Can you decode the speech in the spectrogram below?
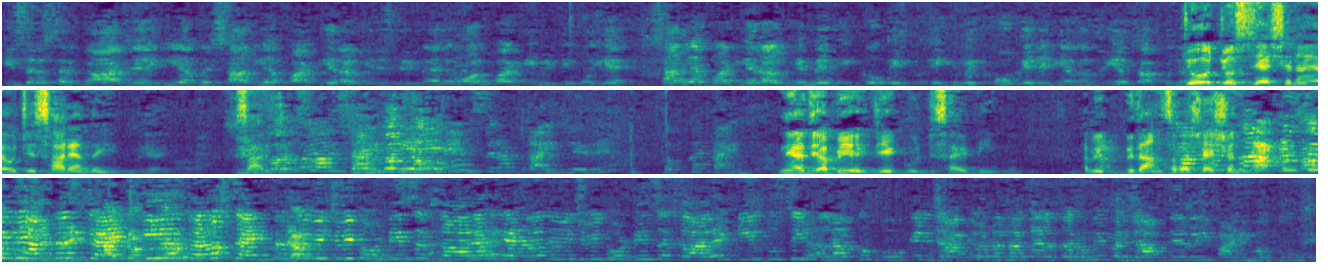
ਕਿ ਸਿਰਫ ਸਰਕਾਰ ਜਾਏਗੀ ਜਾਂ ਫਿਰ ਸਾਰੀਆਂ ਪਾਰਟੀਆਂ ਰਲ ਕੇ ਜਿਸ ਤਰੀਕੇ ਨਾਲ ਆਲ ਪਾਰਟੀ ਮੀਟਿੰਗ ਹੋਈ ਹੈ ਸਾਰੀਆਂ ਪਾਰਟੀਆਂ ਰਲ ਕੇ ਮਿਲ ਇੱਕੋ ਇੱਕ ਇੱਕ ਵਿਕ ਹੋ ਕੇ ਜਿਹੜੀਆਂ ਉਹ ਸੀਐਮ ਸਾਹਿਬ ਕੋਲ जो जो सजेशन आया वो चीज सारे अंदर ही है। सारे टाइम ले रहे हैं सिर्फ टाइम ले रहे हैं कब का टाइम नहीं अजय अभी ये कुछ डिसाइड नहीं हुआ अभी विधानसभा सेशन ਤੁਹਾਡੀ ਸਰਕਾਰ ਹੈ, ਕੀ ਤੁਸੀਂ ਅਲੱਗ ਹੋ ਕੇ ਜਾ ਕੇ ਉਹਨਾਂ ਨਾਲ ਗੱਲ ਕਰੋਗੇ ਪੰਜਾਬ ਦੇ ਲਈ ਪਾਣੀ ਮੰਗੋਗੇ?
